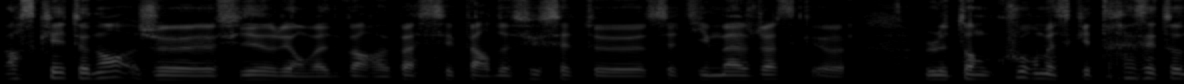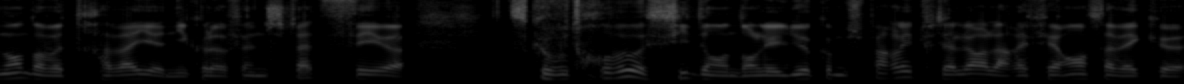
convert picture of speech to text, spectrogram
Alors, ce qui est étonnant, je suis désolé, on va devoir passer par-dessus cette, euh, cette image-là, le temps court, mais ce qui est très étonnant dans votre travail, Nicolas Offenstadt, c'est euh, ce que vous trouvez aussi dans, les lieux, comme je parlais tout à l'heure, la référence avec euh,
